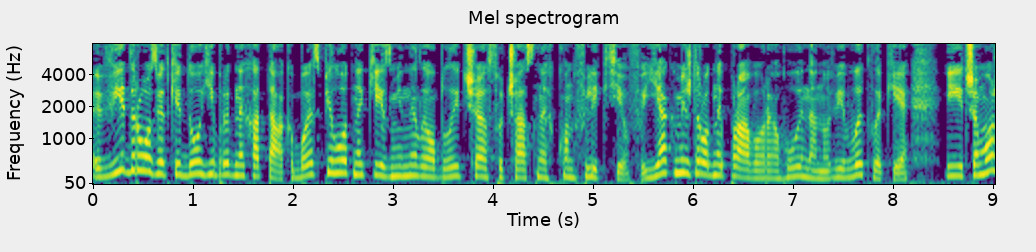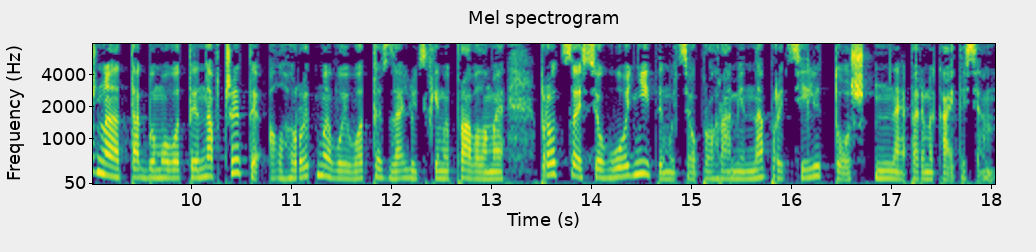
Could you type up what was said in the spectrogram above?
Від розвідки до гібридних атак безпілотники змінили обличчя сучасних конфліктів. Як міжнародне право реагує на нові виклики? І чи можна так би мовити навчити алгоритми воювати за людськими правилами? Про це сьогодні йтиметься у програмі на прицілі. Тож не перемикайтеся.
